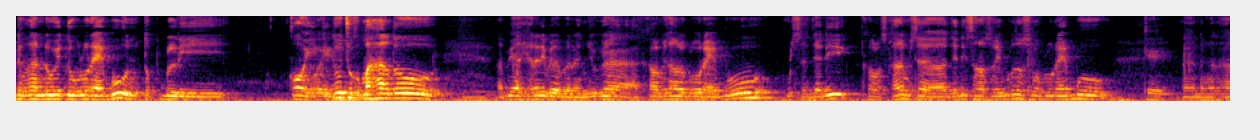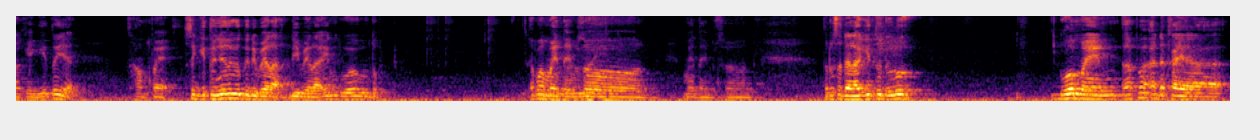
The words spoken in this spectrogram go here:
Dengan duit 20 ribu untuk beli koin. Itu cukup mahal tuh tapi akhirnya dibela-belain juga. Kalau misalnya 20 ribu bisa jadi kalau sekarang bisa jadi 100 ribu atau 150 ribu. Oke. nah dengan hal kayak gitu ya sampai segitunya tuh dibela dibelain gue untuk apa main time zone. Main time zone. Terus ada lagi tuh dulu gue main apa ada kayak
